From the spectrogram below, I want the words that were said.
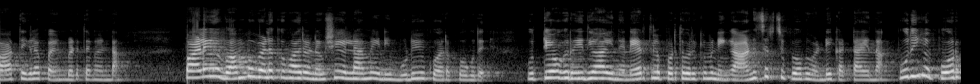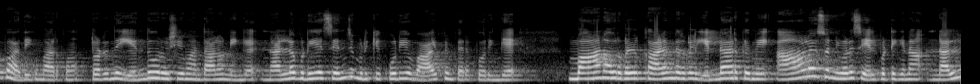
வார்த்தைகளை பயன்படுத்த வேண்டாம். பழைய வம்பு வழக்கு மாதிரியான விஷயம் எல்லாமே இனி முடிவுக்கு வரப்போகுது. உத்தியோக ரீதியாக இந்த நேரத்தில் பொறுத்த வரைக்கும் நீங்கள் அனுசரித்து போக வேண்டிய கட்டாயம் தான். புதிய பொறுப்பு அதிகமாக இருக்கும். தொடர்ந்து எந்த ஒரு விஷயமா இருந்தாலும் நீங்கள் நல்லபடியாக செஞ்சு முடிக்கக்கூடிய வாய்ப்பும் பெற போகிறீங்க மாணவர்கள் கலைஞர்கள் எல்லாருக்குமே ஆலோசனையோடு செயல்பட்டீங்கன்னா நல்ல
